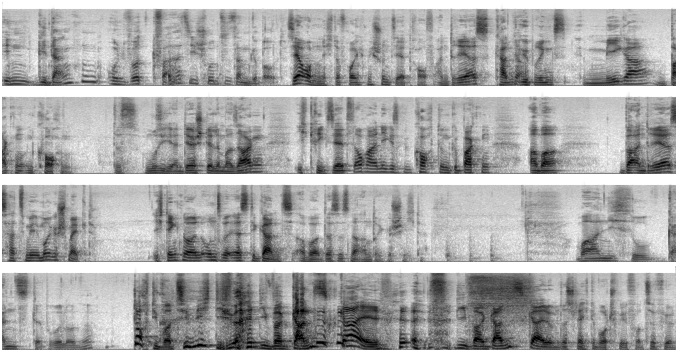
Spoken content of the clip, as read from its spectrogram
in Gedanken und wird quasi schon zusammengebaut. Sehr ordentlich, da freue ich mich schon sehr drauf. Andreas kann Ja. übrigens mega backen und kochen. Das muss ich an der Stelle mal sagen. Ich kriege selbst auch einiges gekocht und gebacken, aber bei Andreas hat es mir immer geschmeckt. Ich denke nur an unsere erste Gans, aber das ist eine andere Geschichte. War nicht so ganz der Brüller, ne? Doch, die war ziemlich, die war, die war ganz geil. Die war ganz geil, um das schlechte Wortspiel fortzuführen.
